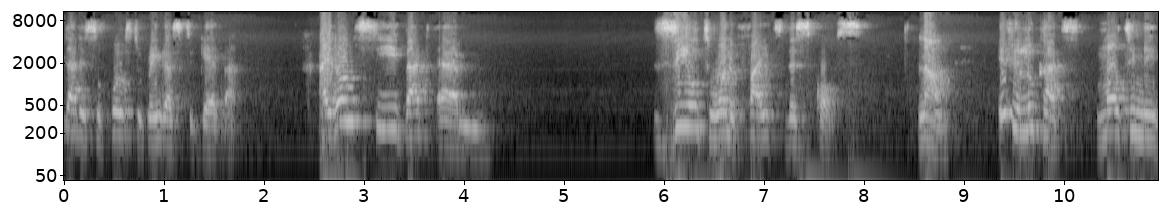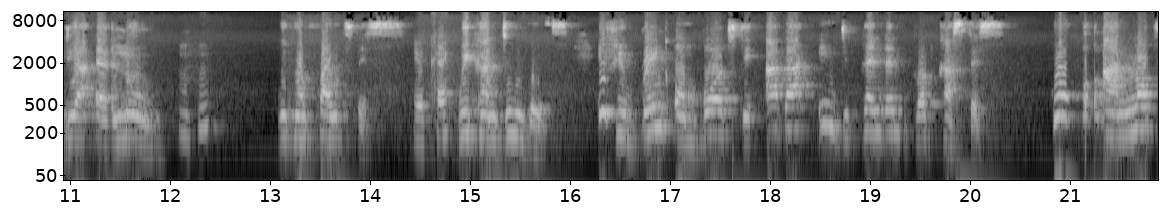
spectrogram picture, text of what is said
that is supposed to bring us together. I don't see that um, zeal to want to fight this cause. Now, if you look at multimedia alone, mm-hmm. we can fight this. Okay. We can do this. If you bring on board the other independent broadcasters who are not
